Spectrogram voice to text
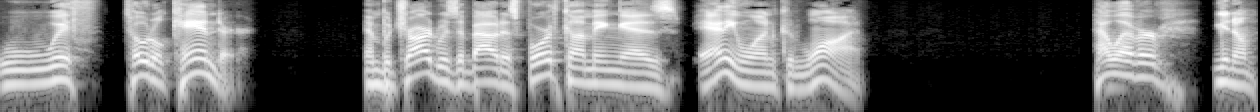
with total candor. And Bouchard was about as forthcoming as anyone could want. However, you know,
